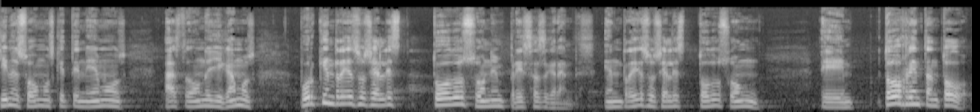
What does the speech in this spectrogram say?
quiénes somos, qué tenemos, hasta dónde llegamos. Porque en redes sociales todos son empresas grandes. En redes sociales todos son, eh, todos rentan todo,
